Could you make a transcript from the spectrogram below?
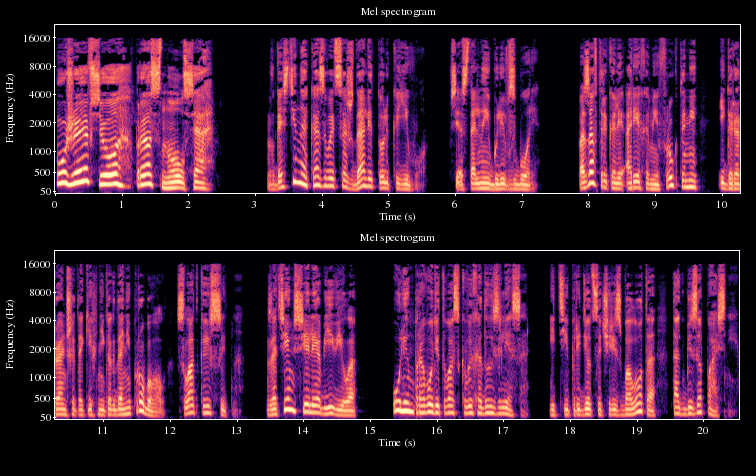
«Уже все, проснулся». В гостиной, оказывается, ждали только его. Все остальные были в сборе. Позавтракали орехами и фруктами, Игорь раньше таких никогда не пробовал, сладко и сытно. Затем сели объявила «Улим проводит вас к выходу из леса. Идти придется через болото, так безопаснее».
